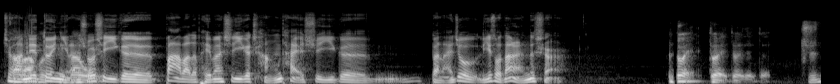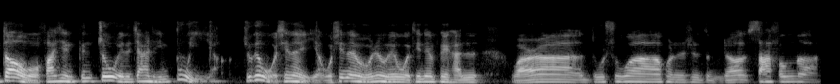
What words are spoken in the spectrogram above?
就好像对你来说是一个爸爸的陪伴是一个常态，是一个嗯本来就理所当然的事儿。对对对对对，直到我发现跟周围的家庭不一样，就跟我现在一样。我现在我认为我天天陪孩子玩啊、读书啊，或者是怎么着撒疯啊，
